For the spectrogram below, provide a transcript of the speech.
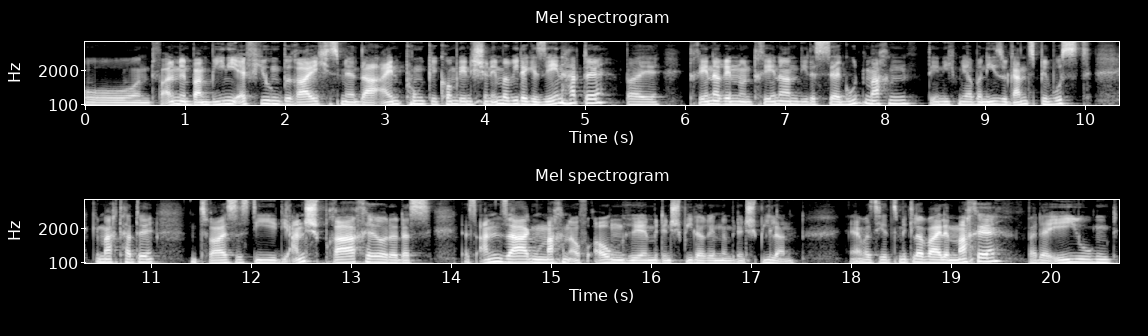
Und vor allem im Bambini F-Jugendbereich ist mir da ein Punkt gekommen, den ich schon immer wieder gesehen hatte bei Trainerinnen und Trainern, die das sehr gut machen, den ich mir aber nie so ganz bewusst gemacht hatte. Und zwar ist es die, die Ansprache oder das, das Ansagen machen auf Augenhöhe mit den Spielerinnen und mit den Spielern. Ja, was ich jetzt mittlerweile mache, bei der E-Jugend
